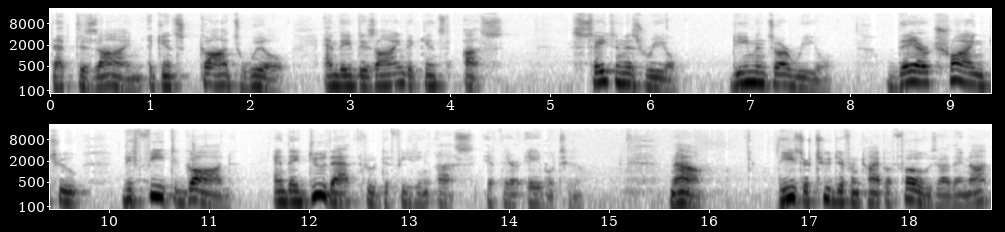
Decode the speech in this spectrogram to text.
that design against God's will, and they've designed against us. Satan is real. Demons are real. They are trying to defeat God, and they do that through defeating us if they're able to. Now, these are two different type of foes, are they not?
